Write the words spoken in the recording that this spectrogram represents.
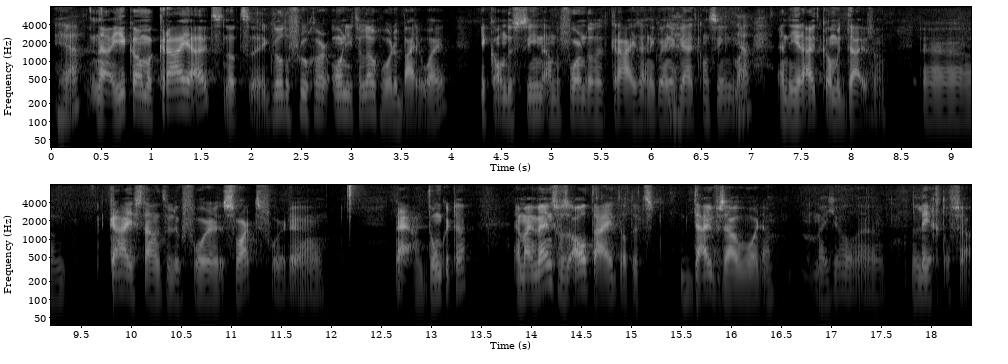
Ja? Nou, hier komen kraaien uit. Dat, ik wilde vroeger ornitholoog worden, by the way. Ik kan dus zien aan de vorm dat het kraaien zijn. Ik weet niet of jij het kan zien. Maar, Ja. En hieruit komen duiven. Eh, kraaien staan natuurlijk voor zwart, voor de nou ja, donkerte. En mijn wens was altijd dat het duiven zou worden. Weet je wel, licht of zo.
